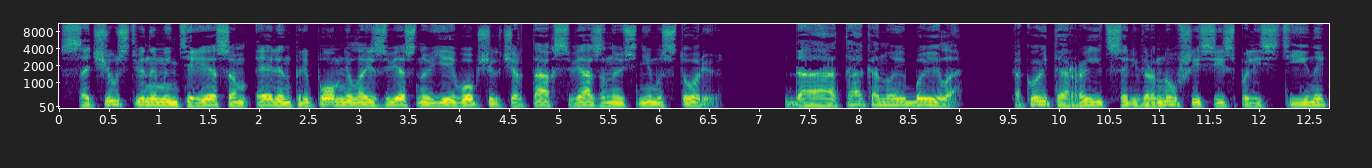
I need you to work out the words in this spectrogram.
С сочувственным интересом Эллен припомнила известную ей в общих чертах связанную с ним историю. Да, так оно и было. Какой-то рыцарь, вернувшийся из Палестины,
